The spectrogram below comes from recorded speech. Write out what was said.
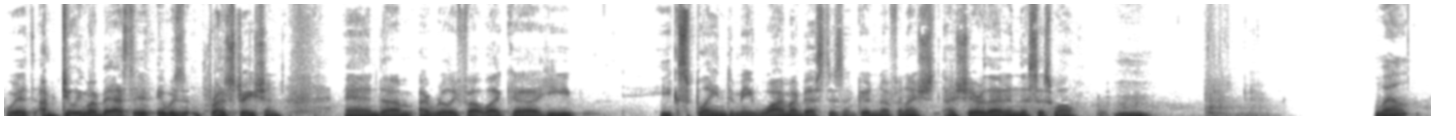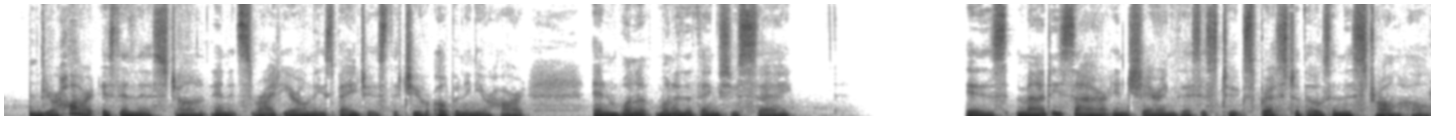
with, "I'm doing my best." It, it was frustration, and um, I really felt like uh, he he explained to me why my best isn't good enough, and I sh- I share that in this as well. Mm. Well, your heart is in this, John, and it's right here on these pages that you're opening your heart. And one of one of the things you say is my desire in sharing this is to express to those in this stronghold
